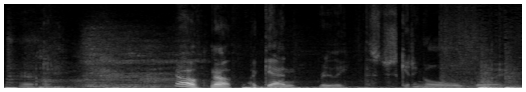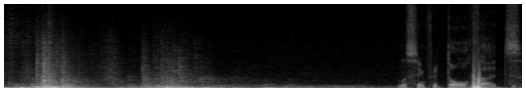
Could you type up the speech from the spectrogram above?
apparently. Oh, no. Again? Really? This is just getting old, boy. I'm listening for dull thuds.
